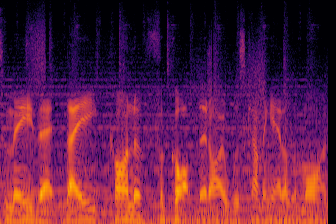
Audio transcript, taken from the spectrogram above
to me that they kind of forgot that I was coming out of the mine.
